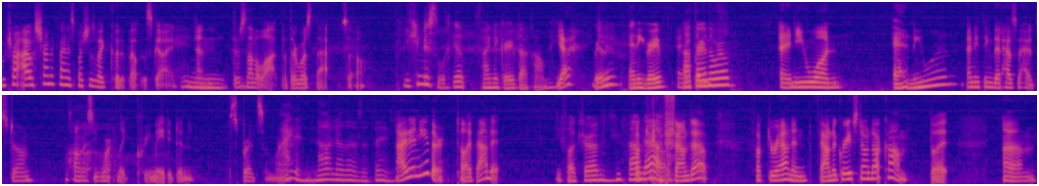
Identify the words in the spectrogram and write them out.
I'm trying I was trying to find as much as I could about this guy. Mm. And there's not a lot, but there was that. So, You can just look up findagrave.com. yeah. Really? can. Any grave Any out there in the world? Anyone Anyone? anything that has a headstone as long as you weren't like cremated and spread somewhere. I did not know that was a thing. I didn't either till I found it. You fucked around and you found Fucked- out. found out. Fucked around and found a gravestone.com. But um,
